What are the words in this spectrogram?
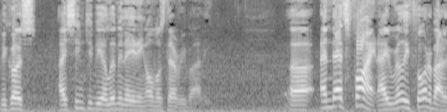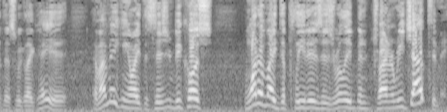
because I seem to be eliminating almost everybody. Uh, and that's fine. I really thought about it this week. Like, hey, am I making the right decision? Because one of my depleters has really been trying to reach out to me.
